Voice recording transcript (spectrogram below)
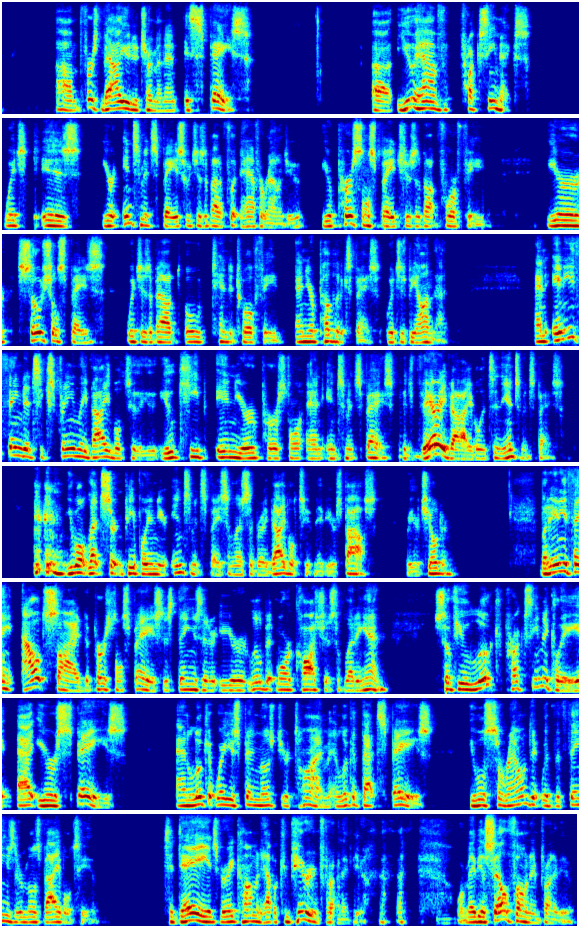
um, first value determinant is space. Uh, you have proxemics, which is your intimate space, which is about a foot and a half around you, your personal space, which is about four feet, your social space, which is about oh, 10 to 12 feet, and your public space, which is beyond that. And anything that's extremely valuable to you, you keep in your personal and intimate space. It's very valuable, it's in the intimate space. you won't let certain people in your intimate space unless they're very valuable to you, maybe your spouse or your children. But anything outside the personal space is things that are, you're a little bit more cautious of letting in. So if you look proxemically at your space and look at where you spend most of your time and look at that space, you will surround it with the things that are most valuable to you. Today, it's very common to have a computer in front of you or maybe a cell phone in front of you.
